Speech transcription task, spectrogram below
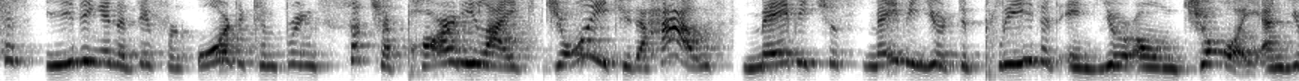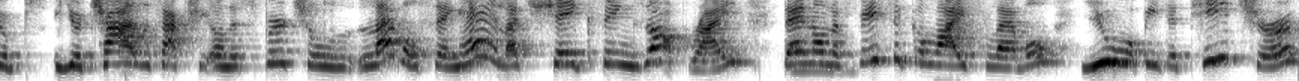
just eating in a different order can bring such a party like joy to the house. Maybe just maybe you're depleted in your own joy and your your child is actually on a spiritual level saying hey let's shake things up right? Then on a mm. physical life level you will be the teacher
